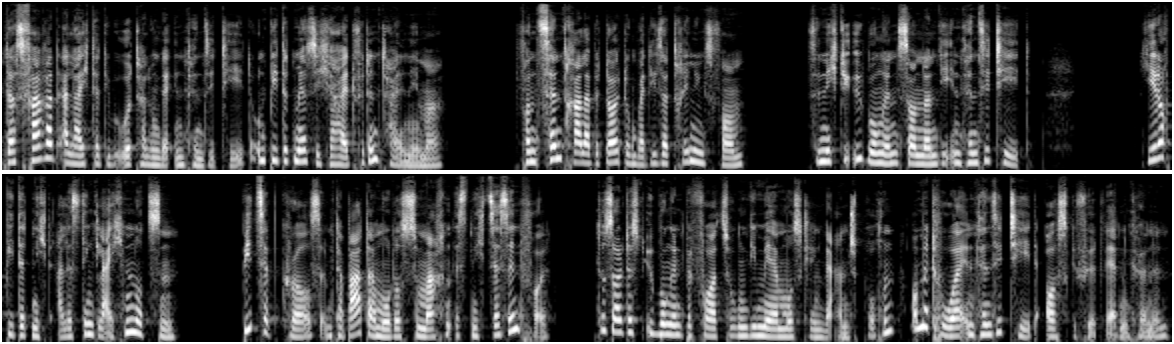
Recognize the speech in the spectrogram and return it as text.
das Fahrrad erleichtert die Beurteilung der Intensität und bietet mehr Sicherheit für den Teilnehmer. Von zentraler Bedeutung bei dieser Trainingsform sind nicht die Übungen, sondern die Intensität. Jedoch bietet nicht alles den gleichen Nutzen. Bizep Curls im Tabata-Modus zu machen ist nicht sehr sinnvoll. Du solltest Übungen bevorzugen, die mehr Muskeln beanspruchen und mit hoher Intensität ausgeführt werden können.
